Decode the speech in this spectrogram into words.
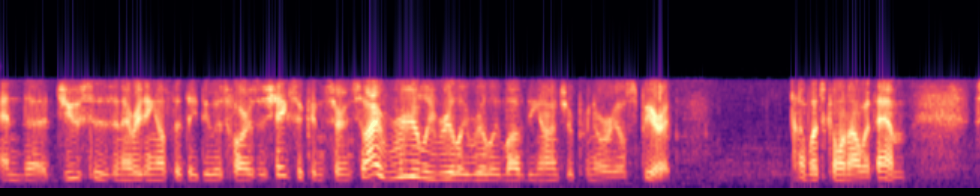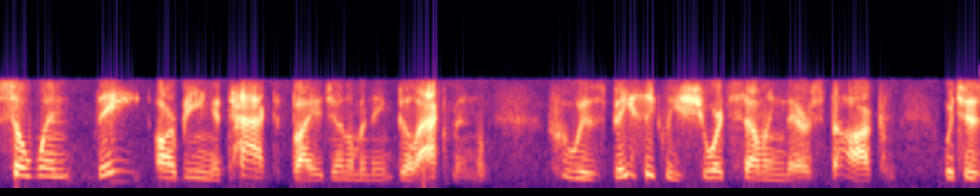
and the juices and everything else that they do as far as the shakes are concerned. So I really, really, really love the entrepreneurial spirit of what's going on with them. So when they are being attacked by a gentleman named Bill Ackman, who is basically short selling their stock, which is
